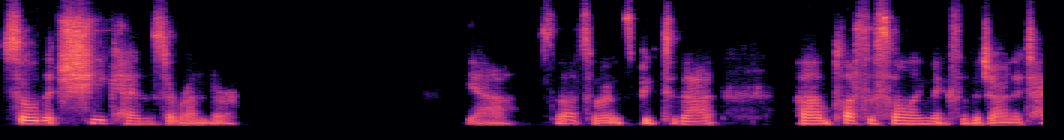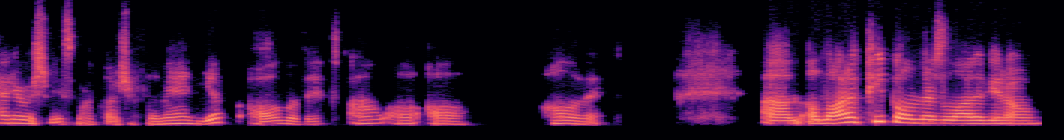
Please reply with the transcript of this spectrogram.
so that she can surrender yeah, so that's what I would speak to that. Um, plus, the swelling makes the vagina tighter, which makes more pleasure for the man. Yep, all of it, all, all, all, all of it. Um, a lot of people, and there's a lot of you know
